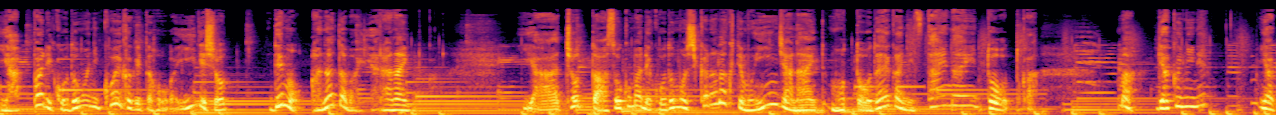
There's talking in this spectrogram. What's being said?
やっぱり子供に声かけた方がいいでしょ。でもあなたはやらない。とかいやちょっとあそこまで子供叱らなくてもいいんじゃないもっと穏やかに伝えないととか。まあ逆にねいや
